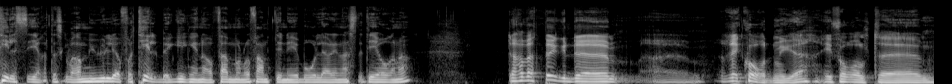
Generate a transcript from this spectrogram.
tilsier at det skal være mulig å få til byggingen av 550 nye boliger de neste ti årene? Det har vært bygd eh, rekordmye i forhold til,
